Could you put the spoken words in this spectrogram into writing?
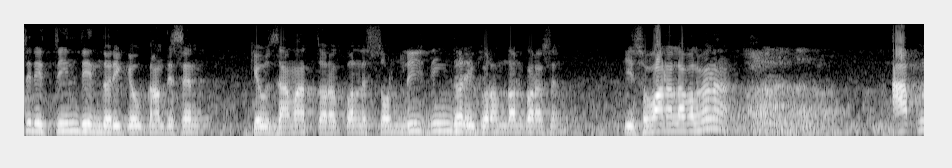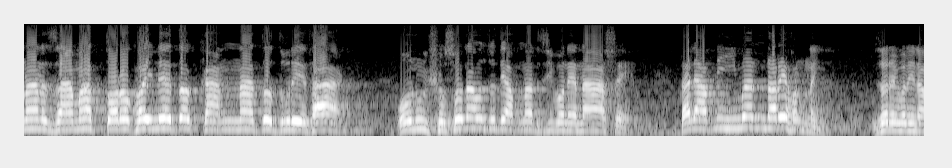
তিনি তিন দিন ধরে কেউ কাঁদতেছেন। কেউ জামাত তরফ করলে চল্লিশ দিন ধরে করন্দন করেছেন। কি সোবান আল্লাহ বলবে না? আপনার জামাত তরক হইলে তো কান্না তো দূরে থাক। অনুশোচনাও যদি আপনার জীবনে না আসে, তাহলে আপনি ইমানদারে হন নাই। জোরে বলি না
